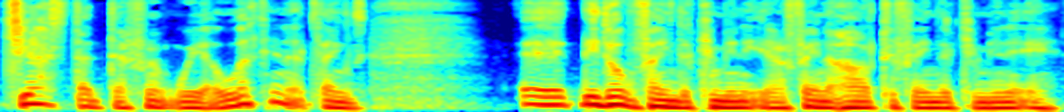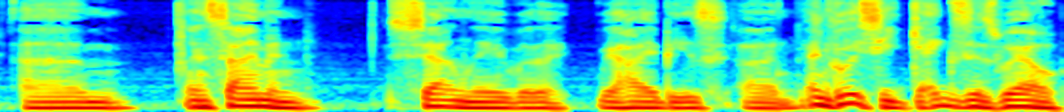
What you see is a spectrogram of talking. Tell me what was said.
just a different way of looking at things. Uh, they don't find their community or find it hard to find their community. Um, and Simon, certainly with with Hibees and, and go to see gigs as well,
